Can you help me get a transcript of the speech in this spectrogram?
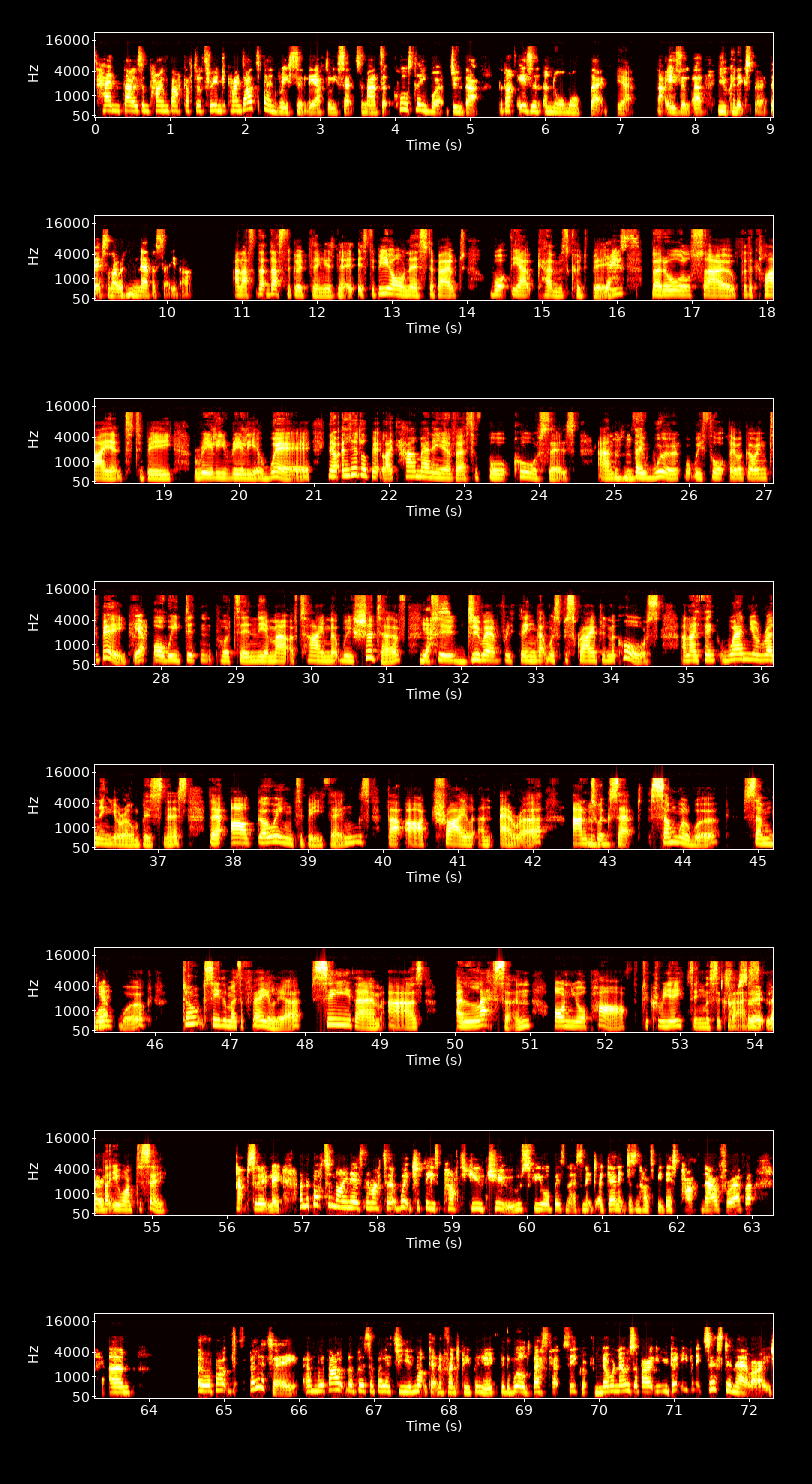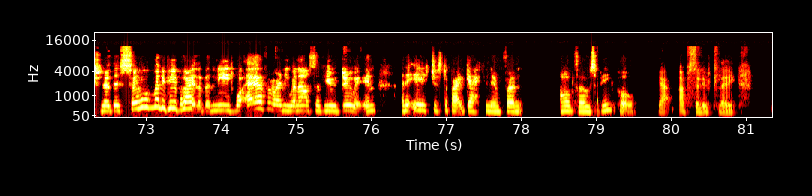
ten thousand pound back after a three hundred pound ad spend recently after we set some ads. Of course, they work do that, but that isn't a normal thing. Yeah, that isn't. A, you can expect this, and I would never say that. And that's that, that's the good thing, isn't it? It's to be honest about what the outcomes could be, yes. but also for the client to be really, really aware. You know, a little bit like how many of us have bought courses and mm-hmm. they weren't what we thought they were going to be. Yep. Or we didn't put in the amount of time that we should have yes. to do everything that was prescribed in the course. And I think when you're running your own business, there are going to be things that are trial and error and mm-hmm. to accept some will work, some won't work. Don't see them as a failure, see them as a lesson on your path to creating the success Absolutely. that you want to see. Absolutely. And the bottom line is no matter which of these paths you choose for your business, and it, again, it doesn't have to be this path now forever, um, are about visibility. And without the visibility, you're not getting in front of people. You could be the world's best kept secret. No one knows about you. You don't even exist in their eyes. You know, there's so many people out there that need whatever anyone else of you are doing. And it is just about getting in front of those people. Yeah, absolutely.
